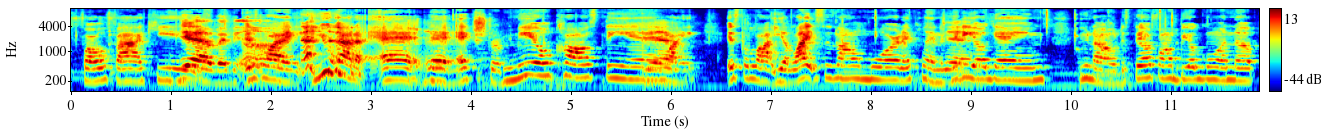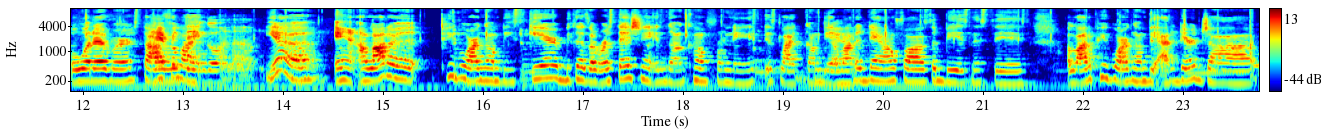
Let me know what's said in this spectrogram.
four, five kids. Yeah, baby. It's uh-uh. like you gotta add that extra meal cost in. Yeah. Like it's a lot. Your lights is on more. They playing the Yes. video games. You know the cell phone bill going up or whatever. So I feel everything like going up. yeah, and a lot of people are gonna be scared because a recession is gonna come from this. It's like gonna be a lot of downfalls of businesses. A lot of people are gonna be out of their job.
